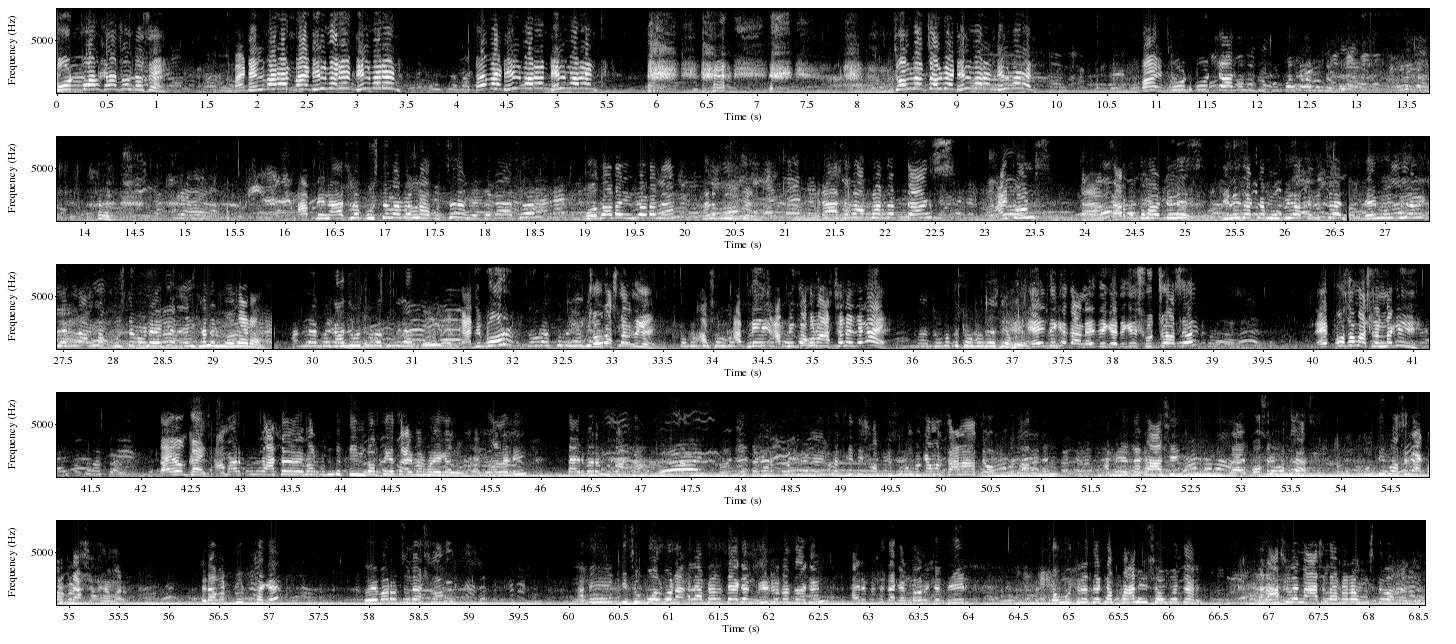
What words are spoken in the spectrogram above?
Football খেলা চলতেছে। ভাই, ঢিল মারেন, ভাই, ঢিল মারেন ঢিল মারেন। এ ভাই, ঢিল মারেন ঢিল মারেন। চলবে চলবে, ঢিল মারেন ঢিল মারেন। ভাই, ফুট ফুট, খেলা চলতেছে, ফুটবল খেলা চলতেছে। আপনি না আসলে বুঝতে পারবেন না বুঝছেন? এই জায়গায় আসেন মজাটা এনজয়টা নেন তাহলে বুঝবেন। এটা আসলে আপনার যে ট্যাঙ্কস আইটনস তারপর তোমার ডিলিস ডিলিস একটা মুভি আছে বুঝছেন? এই মুভি আমি দেখলে আপনার বুঝতে পারবেন এইখানে এইখানের মজাটা। গাজীপুর চৌরাস্তা থেকে আপনি আপনি কখনো আসছেন এই জায়গায়? আমি এইদিকে যান এইদিকে এদিকে সূর্য আছে। এই প্রথম আসলেন নাকি? যাই হোক গাইজ আমার কিন্তু আসা এবার পর্যন্ত তিনবার থেকে চারবার হয়ে গেল। আমি অলরেডি চারবারের মতো আসা এই জায়গার পরিবেশ স্মৃতি সব কিছু সম্পর্কে আমার জানা আছে, অভিজ্ঞতা আছে। আমি এই জায়গায় আসি প্রায় বছরে বছরে আসি প্রতি বছরে একবার করে আসা হয় আমার। এটা আমার ট্যুর থাকে। তো এবারও চলে আসলাম। আমি কিছু বলব না, খালি আপনারা দেখেন, ভিডিওটা দেখেন সাইডে পাশে দেখেন, মানুষের ভিড় সমুদ্রে যে একটা পানি সৈকতের এটা আসলে না আসলে আপনারা বুঝতে পারবেন না।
